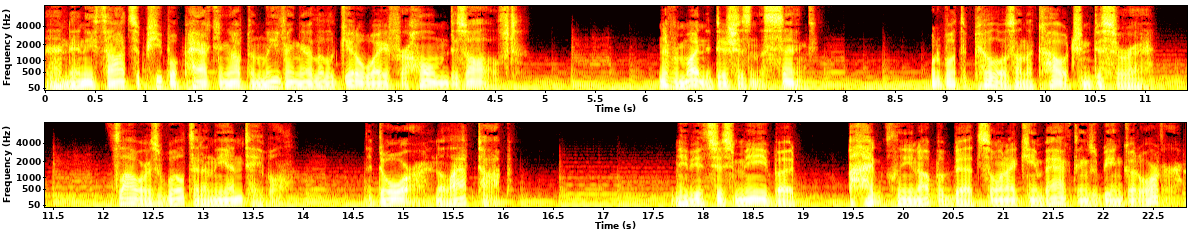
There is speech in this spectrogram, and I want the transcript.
And any thoughts of people packing up and leaving their little getaway for home dissolved. Never mind the dishes in the sink. What about the pillows on the couch in disarray? Flowers wilted on the end table, the door, and the laptop. Maybe it's just me, but I'd clean up a bit so when I came back, things would be in good order.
